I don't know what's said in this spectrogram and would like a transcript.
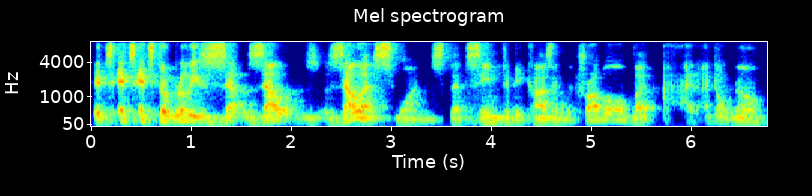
It's it's it's the really ze- ze- zealous ones that seem to be causing the trouble. But I, I don't know.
